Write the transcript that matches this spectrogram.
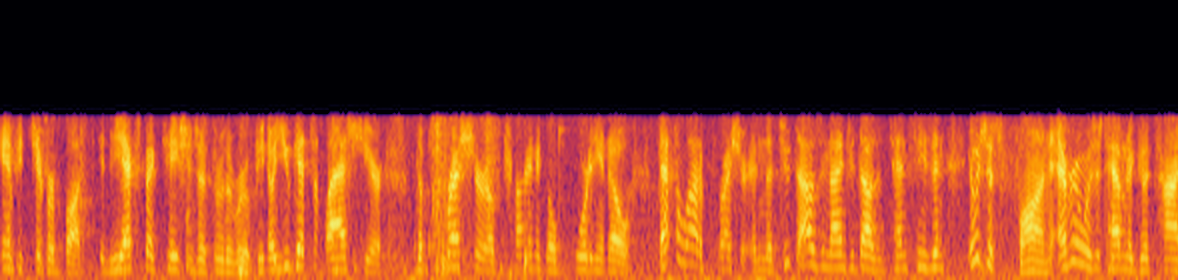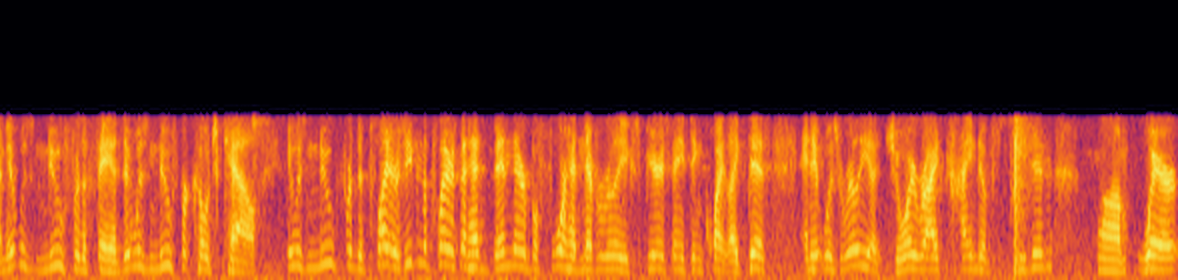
championship or bust. The expectations are through the roof. You know, you get to last year, the pressure of trying to go 40 and 0. That's a lot of pressure. In the 2009-2010 season, it was just fun. Everyone was just having a good time. It was new for the fans. It was new for Coach Cal. It was new for the players. Even the players that had been there before had never really experienced anything quite like this, and it was really a joyride kind of season um, where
